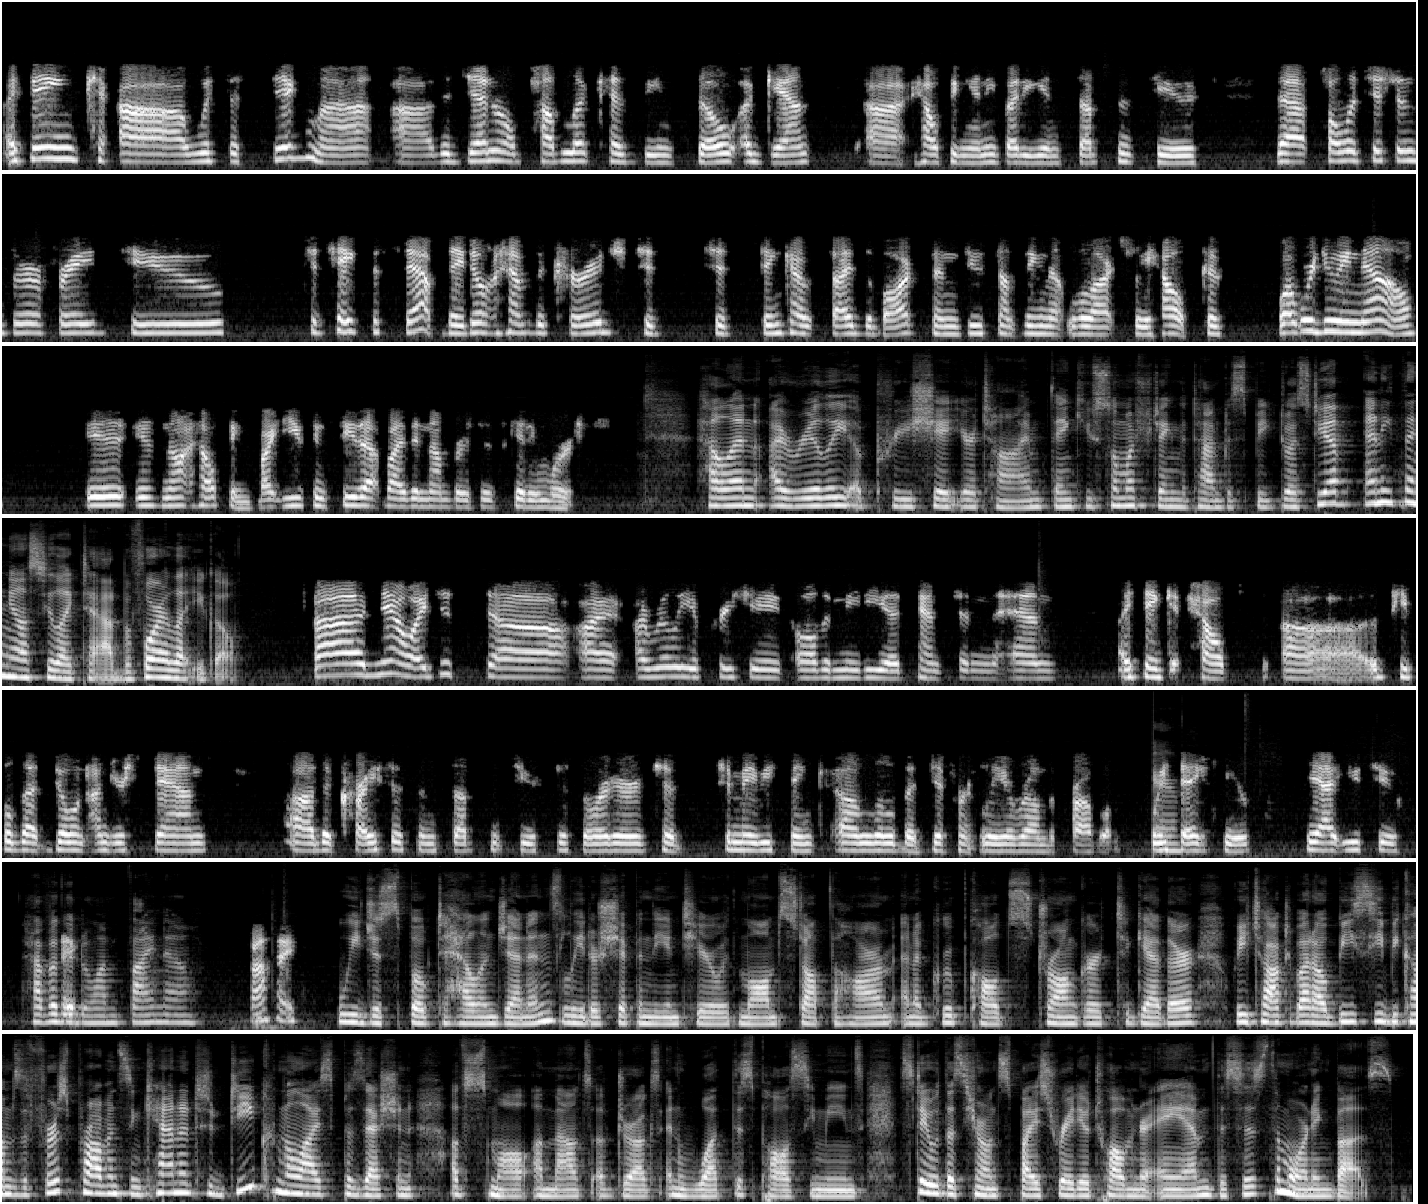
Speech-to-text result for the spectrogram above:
I think uh, with the stigma, uh, the general public has been so against uh, helping anybody in substance use that politicians are afraid to to take the step. They don't have the courage to to think outside the box and do something that will actually help. Because what we're doing now is, is not helping. But you can see that by the numbers; it's getting worse. Helen, I really appreciate your time. Thank you so much for taking the time to speak to us. Do you have anything else you'd like to add before I let you go? Uh, no, I just uh, I, I really appreciate all the media attention, and I think it helps uh, people that don't understand uh, the crisis in substance use disorder to to maybe think a little bit differently around the problem. We thank you. Yeah, you too. Have a Thanks. good one. Bye now. Bye. We just spoke to Helen Jennens, leadership in the interior with Moms Stop the Harm, and a group called Stronger Together. We talked about how BC becomes the first province in Canada to decriminalize possession of small amounts of drugs and what this policy means. Stay with us here on Spice Radio 1200 AM. This is the Morning Buzz.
